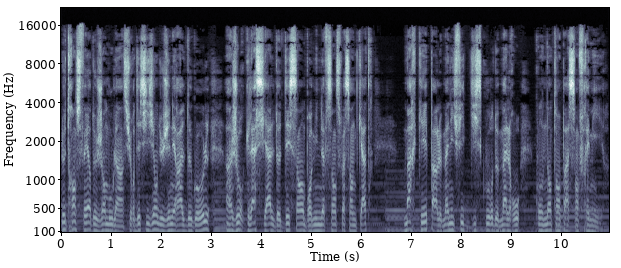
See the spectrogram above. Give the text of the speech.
le transfert de Jean Moulin sur décision du général de Gaulle, un jour glacial de décembre 1964, marqué par le magnifique discours de Malraux qu'on n'entend pas sans frémir.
